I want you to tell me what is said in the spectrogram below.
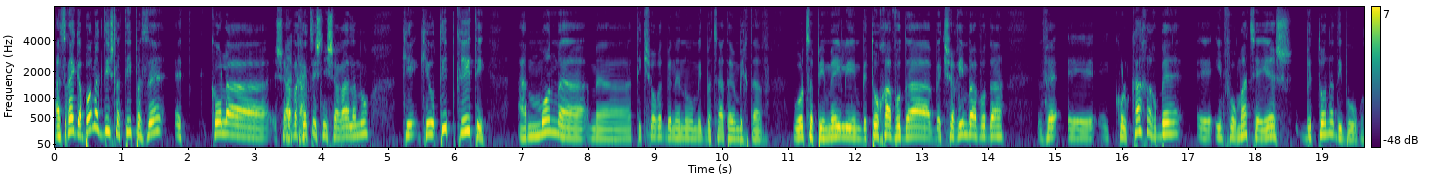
אז רגע, בוא נקדיש לטיפ הזה את כל השעה דקה. וחצי שנשארה לנו, כי, כי הוא טיפ קריטי. המון מה, מהתקשורת בינינו מתבצעת היום בכתב. וואטסאפים, מיילים, בתוך העבודה, בקשרים בעבודה, וכל כך הרבה אה, אינפורמציה יש בטון הדיבור,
